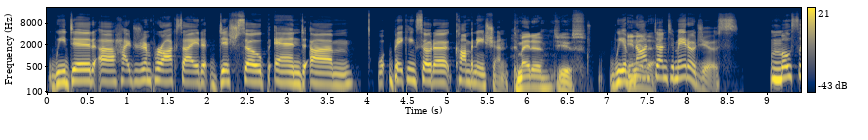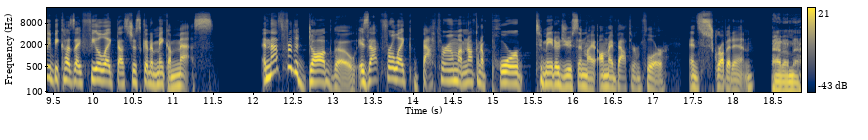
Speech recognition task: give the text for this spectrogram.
We did uh, hydrogen peroxide, dish soap, and um, w- baking soda combination. Tomato juice. We have Any not done tomato juice, mostly because I feel like that's just going to make a mess. And that's for the dog, though. Is that for like bathroom? I'm not going to pour tomato juice in my on my bathroom floor and scrub it in. I don't know.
